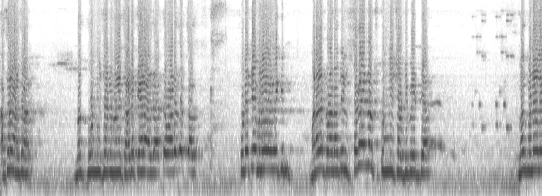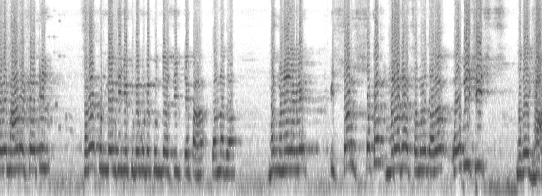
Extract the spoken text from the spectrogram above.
अकरा हजार. मग दोन दिवसाने म्हणाले साडे तेरा हजार. तर वाढतच चाल पुढे ते म्हणायला की मराठवाड्यातील सगळ्यांनाच कुणबी सर्टिफिकेट द्या. मग म्हणायला लागले महाराष्ट्रातील सगळ्या कुणब्यांची जे कुठे कुठे कुणबे असतील ते पहा त्यांना द्या. मग म्हणायला लागले की सर सकट मराठा समाजाला ओबीसी मध्ये घ्या.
